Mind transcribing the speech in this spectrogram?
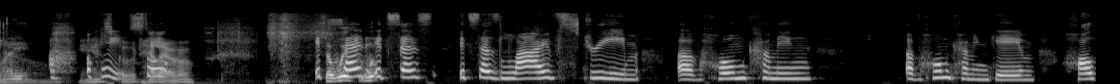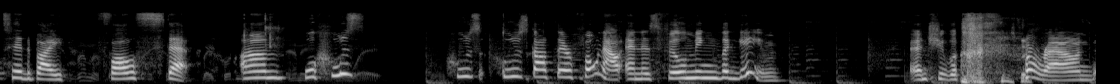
Hello. Oh, okay, good. so Hello. it so said we, we, it says it says live stream of homecoming of homecoming game halted by false step. Um, well, who's who's who's got their phone out and is filming the game? And she looks around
